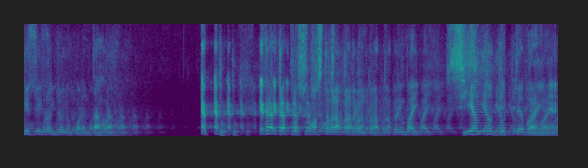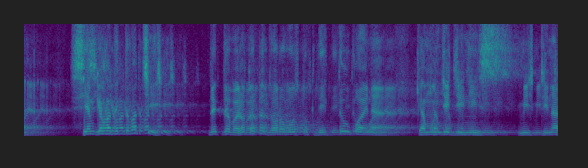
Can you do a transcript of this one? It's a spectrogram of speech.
খুশি করার জন্য করেন তাহলে। এখানে একটা প্রশ্ন আসতে পারে আপনাদের অন্তর। আব্দুল করিম ভাই, সিয়াম তো দেখতে পাই না। সিয়াম কে আমরা দেখতে পাচ্ছি? দেখতে পাই না তো একটা জড় বস্তু দেখতেও পাই না। কেমন যে জিনিস, মিষ্টি না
